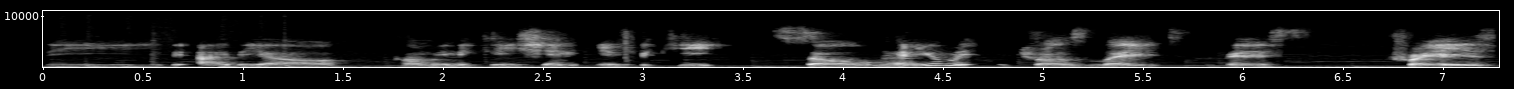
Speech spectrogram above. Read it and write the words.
the the idea of communication is the key. So Right. can you maybe translate this phrase?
